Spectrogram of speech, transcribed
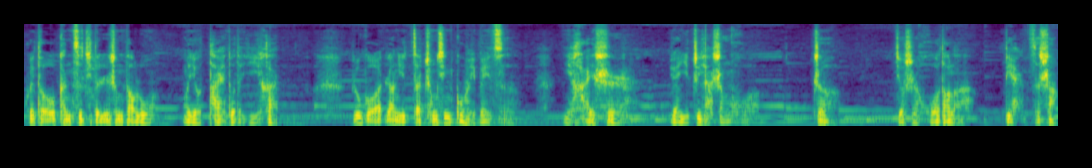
回头看自己的人生道路，没有太多的遗憾。如果让你再重新过一辈子，你还是愿意这样生活？这，就是活到了。点子上，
